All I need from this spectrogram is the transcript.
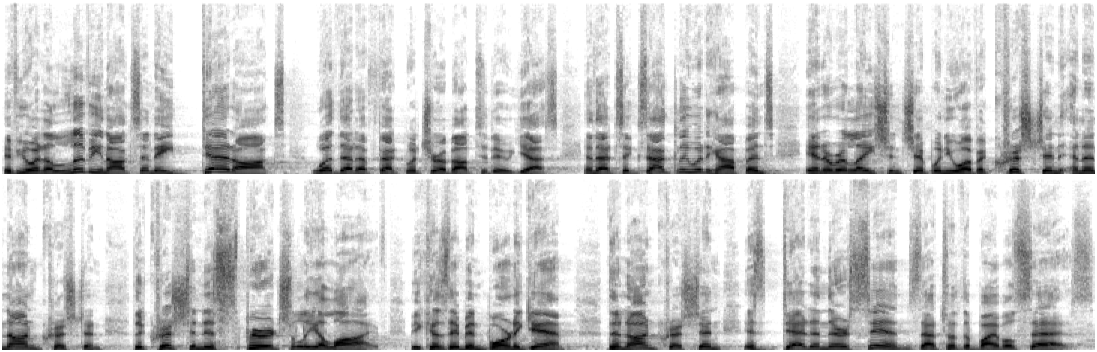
If you had a living ox and a dead ox, would that affect what you're about to do? Yes. And that's exactly what happens in a relationship when you have a Christian and a non Christian. The Christian is spiritually alive because they've been born again. The non Christian is dead in their sins. That's what the Bible says.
